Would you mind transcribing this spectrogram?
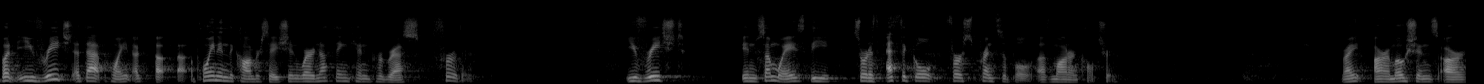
but you've reached at that point a, a, a point in the conversation where nothing can progress further. You've reached, in some ways, the sort of ethical first principle of modern culture. Right? Our emotions are,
